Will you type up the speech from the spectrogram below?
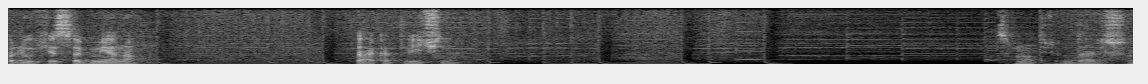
плюхи с обменом. Так, отлично. Смотрим дальше.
